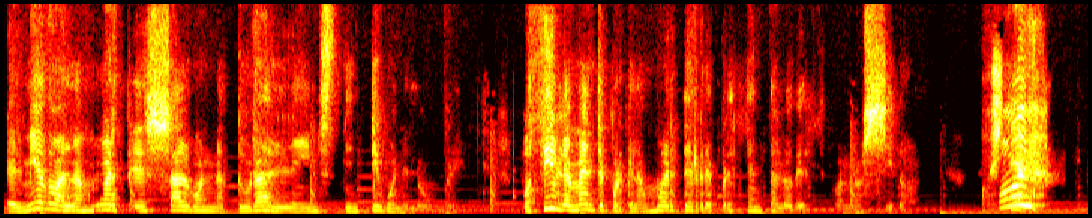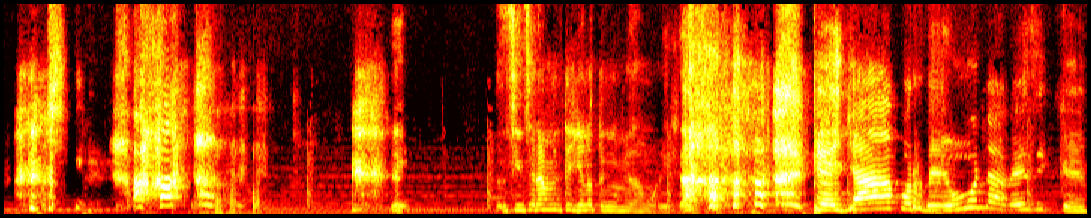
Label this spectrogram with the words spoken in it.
El miedo a la muerte es algo natural e instintivo en el hombre. Posiblemente porque la muerte representa lo desconocido. Sinceramente yo no tengo miedo a morir. que ya por de una vez y que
